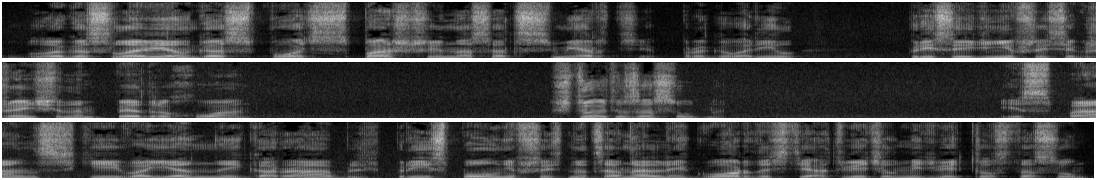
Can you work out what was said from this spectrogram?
«Благословен Господь, спасший нас от смерти», — проговорил присоединившийся к женщинам Педро Хуан. Что это за судно? Испанский военный корабль, преисполнившись национальной гордости, ответил медведь Толстосум.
